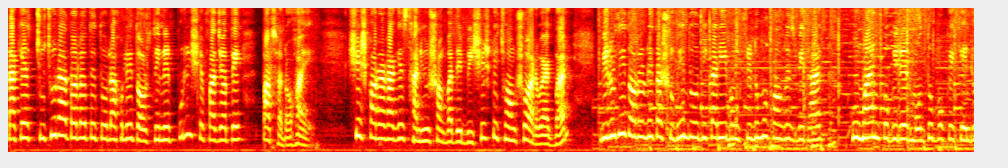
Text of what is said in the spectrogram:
তাকে আজ চুচুড়া আদালতে তোলা হলে দশ দিনের পুলিশ হেফাজতে পাঠানো হয়। শেষ করার আগে স্থানীয় সংবাদের বিশেষ কিছু অংশ আরও একবার। বিরোধী দলনেতা শুভেন্দু অধিকারী এবং তৃণমূল কংগ্রেস বিধায়ক হুমায়ুন কবিরের মন্তব্যকে কেন্দ্র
